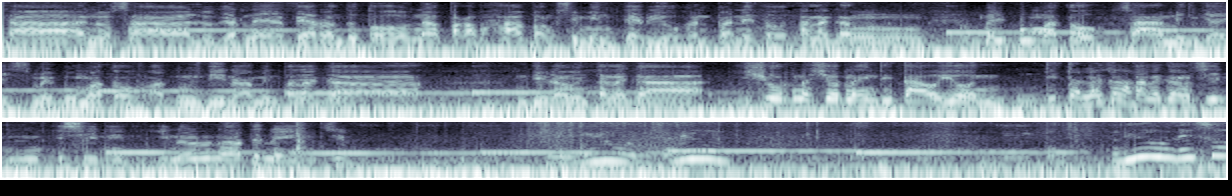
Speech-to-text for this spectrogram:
sa ano sa lugar na yun. Pero ang totoo, napakahabang simenteryuhan pa nito. Talagang may bumato sa amin guys, may bumato at hindi namin talaga hindi namin talaga sure na sure na hindi tao yun. Hindi talaga. Kasi talagang sin, sin, inano natin eh. Si, Ano yun? Ano yun? Ano yun, Enzo?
